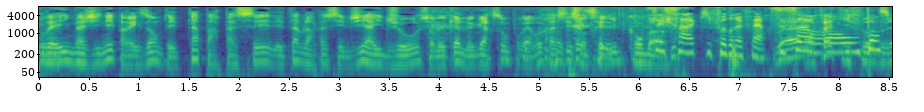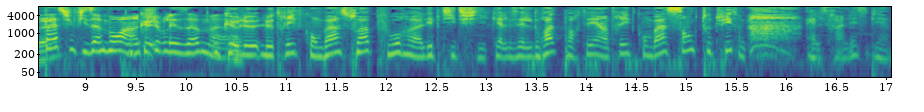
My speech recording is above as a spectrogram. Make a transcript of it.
pourrait imaginer, par exemple, des tables à repasser, des tables à repasser de G.I. Joe, sur lesquelles le garçon pourrait repasser son treillis de combat? C'est ça qu'il faudrait faire c'est Ouais, ça en fait, on, on pense pas suffisamment à inclure les hommes Ou que le, le treillis de combat soit pour euh, les petites filles, qu'elles aient le droit de porter un treillis de combat sans que tout de suite, on- Oh, elle sera lesbienne.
